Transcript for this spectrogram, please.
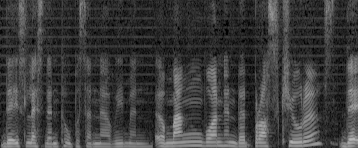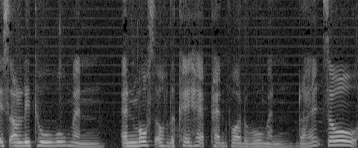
There is less than 2% now women. Among 100 prosecutors, there is only two women and most of the case happen for the woman, right? So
